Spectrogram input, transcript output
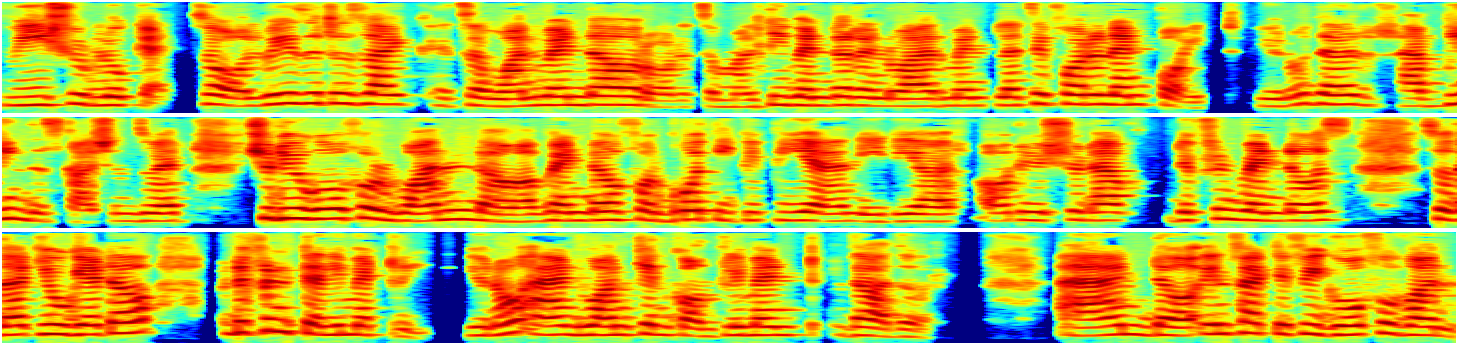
we should look at. So always it is like it's a one vendor or it's a multi-vendor environment. Let's say for an endpoint, you know, there have been discussions where should you go for one uh, vendor for both EPP and EDR or you should have different vendors so that you get a different telemetry, you know, and one can complement the other and uh, in fact if we go for one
